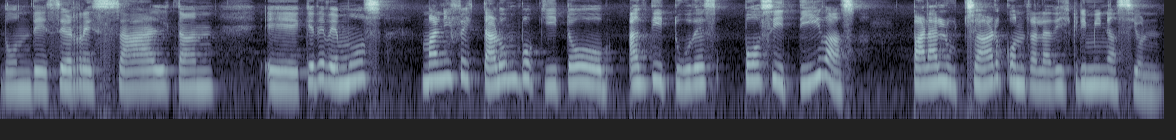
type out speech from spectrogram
donde se resaltan eh, que debemos manifestar un poquito actitudes positivas para luchar contra la discriminación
